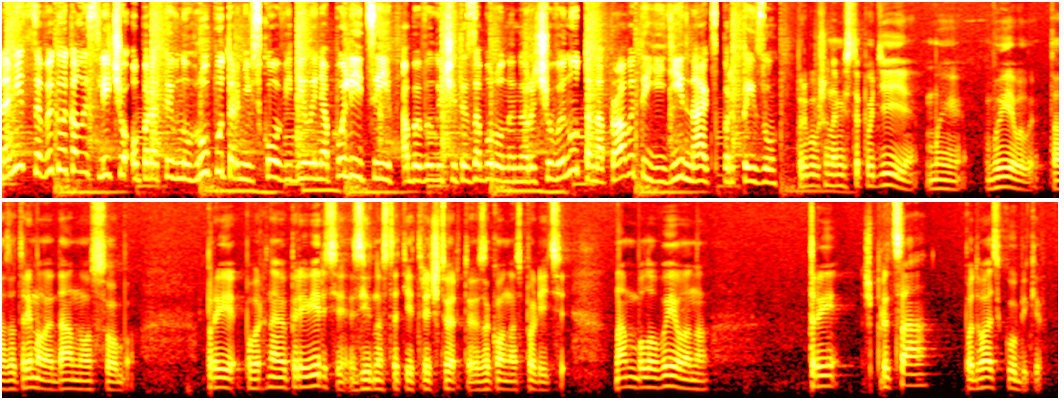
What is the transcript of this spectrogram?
На місце викликали слідчо-оперативну групу Тернівського відділення поліції, аби вилучити заборонену речовину та направити її на експертизу. Прибувши на місце події, ми виявили та затримали дану особу. При поверхневій перевірці, згідно статті 34 закону з поліції, нам було виявлено три шприца по 20 кубіків, е,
